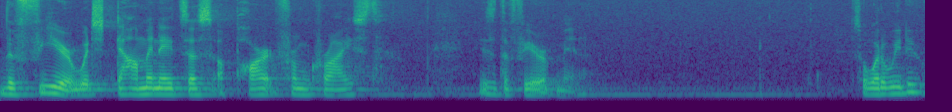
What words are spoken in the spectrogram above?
The fear which dominates us apart from Christ is the fear of men. So, what do we do?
